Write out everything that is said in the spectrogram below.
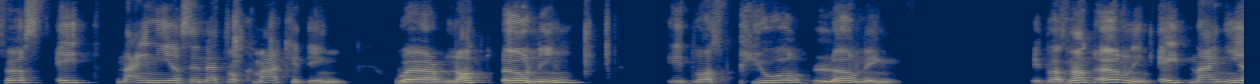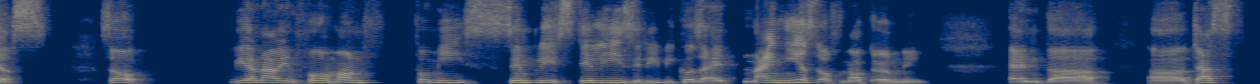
first eight, nine years in network marketing were not earning. It was pure learning. It was not earning eight, nine years. So we are now in four months. For me, simply still easily because I had nine years of not earning. And uh, uh, just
